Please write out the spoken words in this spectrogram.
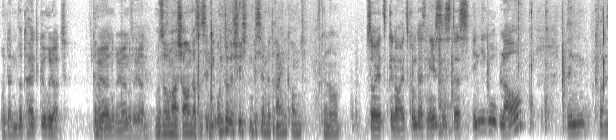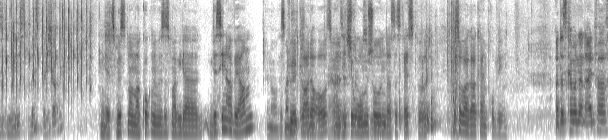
Und dann wird halt gerührt. Genau. Rühren, rühren, rühren. Muss auch mal schauen, dass es in die untere Schicht ein bisschen mit reinkommt. Genau. So, jetzt genau, jetzt kommt als nächstes das Indigo-Blau in quasi den nächsten Messbecher. Und jetzt müssten wir mal gucken, wir müssen es mal wieder ein bisschen erwärmen. Genau. Es Man kühlt gerade aus. Ja, Man sieht hier oben schon, dass es fest wird. Ist aber gar kein Problem. Ah, das kann man dann einfach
